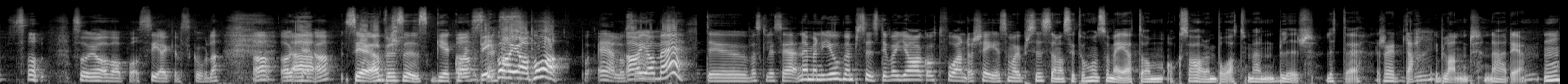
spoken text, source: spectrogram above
Så, som jag var på segelskola. Ja, okej. ja, ja. ja, precis, Ja, GKS. det var jag på! på Älvsjö. Ja, jag med! Det, vad skulle jag säga? Nej men jo men precis, det var jag och två andra tjejer som var i precis samma situation som mig, att de också har en båt men blir lite rädda ibland när det... Mm.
